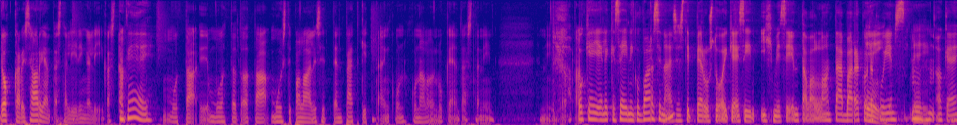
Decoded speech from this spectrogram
dokkarisarjan tästä Leading liikasta, okay. mutta, mutta tota, muisti palaili sitten pätkittäin, kun, kun aloin lukea tästä, niin niin, tota... Okei, eli se ei niinku varsinaisesti perustu oikeisiin ihmisiin tavallaan, tämä Barracuda ei, Queens. Ei, mm-hmm, okay.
